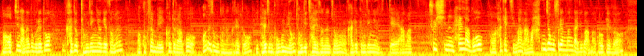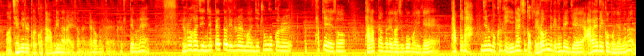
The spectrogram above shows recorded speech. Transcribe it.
어, 없진 않아도 그래도 가격 경쟁력에서 는 어, 국산 메이커들하고 어느 정도는 그래도 이 대중 보급용 전기차에서는 좀 가격 경쟁력 있게 아마 출시는 하려고 어, 하겠지만 아마 한정 수량만 가지고 아마 그렇게 해서 어, 재미를 볼 거다 우리나라에서는 여러분들. 그렇기 때문에 여러 가지 이제 배터리를 뭐 이제 중국 거를 탑재해서 달았다 그래가지고 뭐 이게 나쁘다. 이제는 뭐 그렇게 얘기할 수도 없어요. 여러분들이 근데 이제 알아야 될 건 뭐냐면은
